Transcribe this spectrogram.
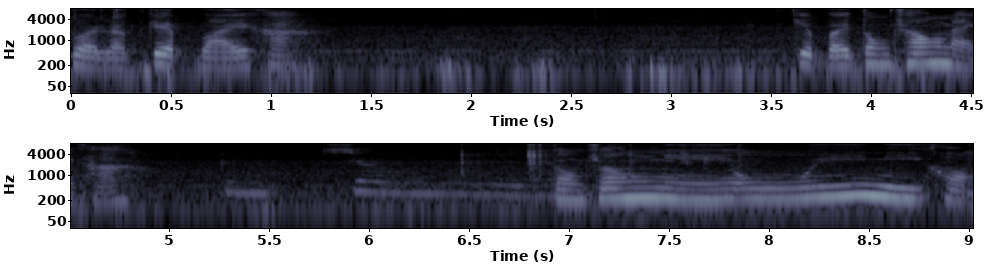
สวยแล้วเก็บไว้ค่ะ เก็บไว้ตรงช่องไหนคะ เป็นช่องนี้ตรงช่องนี้โอ้ยมีของ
